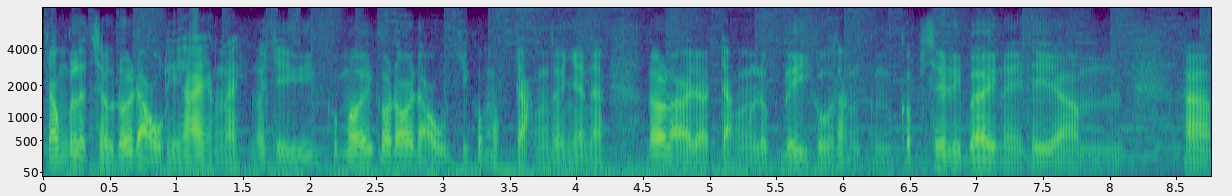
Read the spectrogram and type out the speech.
trong cái lịch sử đối đầu thì hai thằng này nó chỉ mới có đối đầu chỉ có một trận thôi nha nè. Đó là trận lượt đi của thằng cúp Serie B này thì um, à,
